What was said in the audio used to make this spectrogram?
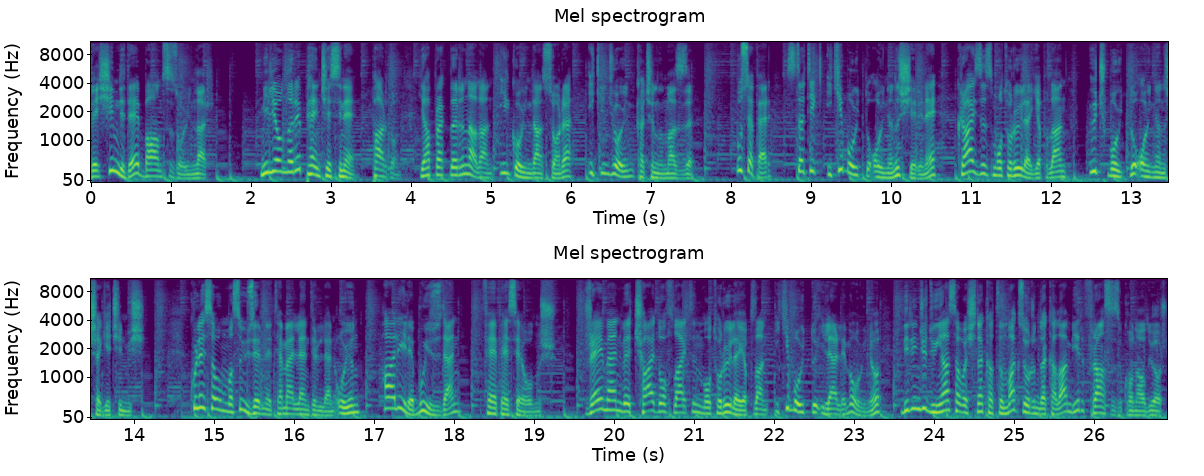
Ve şimdi de bağımsız oyunlar. Milyonları pençesine, pardon, yapraklarını alan ilk oyundan sonra ikinci oyun kaçınılmazdı. Bu sefer statik iki boyutlu oynanış yerine Crysis motoruyla yapılan 3 boyutlu oynanışa geçilmiş. Kule savunması üzerine temellendirilen oyun haliyle bu yüzden FPS olmuş. Rayman ve Child of Light'ın motoruyla yapılan iki boyutlu ilerleme oyunu, Birinci Dünya Savaşı'na katılmak zorunda kalan bir Fransızı konu alıyor.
